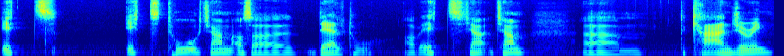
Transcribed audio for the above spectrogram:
It, It 2 kommer, altså del 2 av It kommer. Um, The Conjuring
